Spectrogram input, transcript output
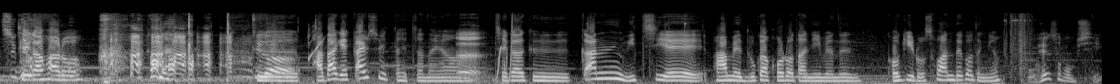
죽여. 제가 바로 그 바닥에 깔 수 있다 했잖아요. 네. 제가 그 깐 위치에 밤에 누가 걸어 다니면은 거기로 소환되거든요. 뭐해 소범씨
